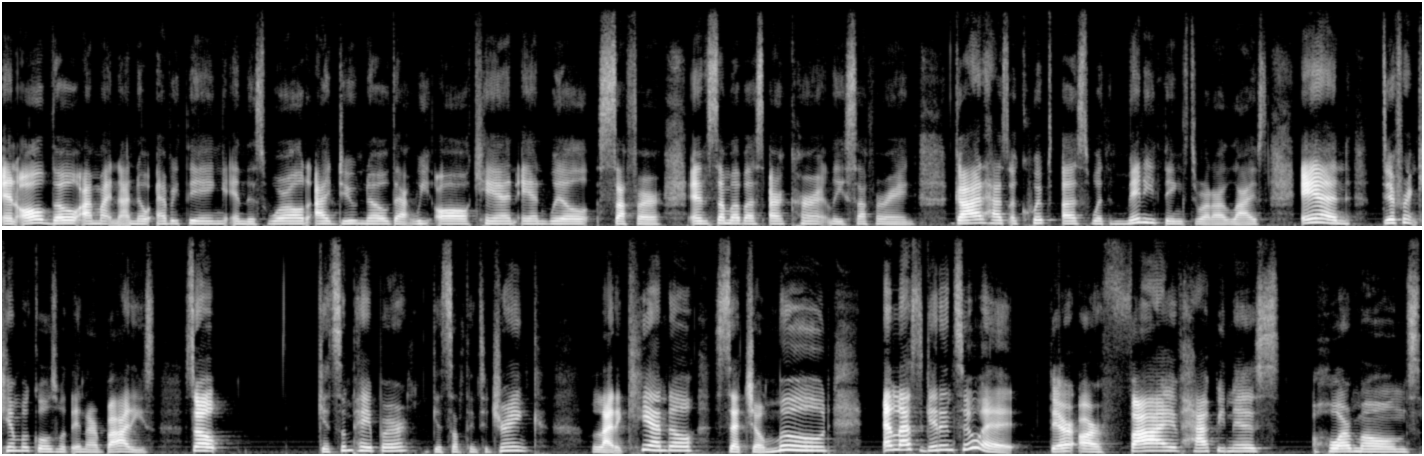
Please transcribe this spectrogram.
And although I might not know everything in this world, I do know that we all can and will suffer. And some of us are currently suffering. God has equipped us with many things throughout our lives and different chemicals within our bodies. So get some paper, get something to drink, light a candle, set your mood, and let's get into it there are five happiness hormones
